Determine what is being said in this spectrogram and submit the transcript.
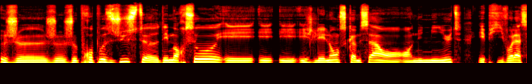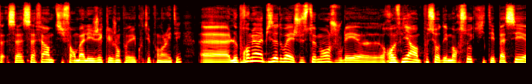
je, je propose juste euh, des morceaux et, et, et, je les lance comme ça en, une minute. Et puis voilà, ça, ça, ça fait un petit format léger que les gens peuvent écouter pendant l'été. Euh, le premier épisode, ouais, justement, je voulais euh, revenir un peu sur des morceaux qui étaient passés.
